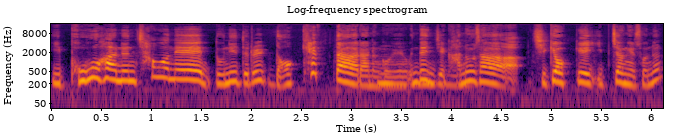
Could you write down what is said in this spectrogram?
이 보호하는 차원의 논의들을 넣겠다라는 거예요. 음. 근데 이제 음. 간호사 직역의 입장에서는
